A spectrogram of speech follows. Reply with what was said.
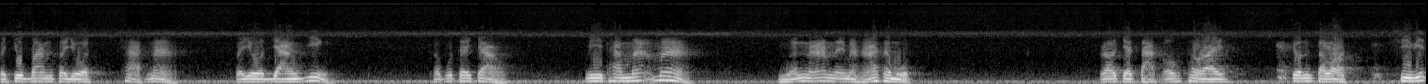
ปัจจุบันประโยชน์ชาติหน้า ประโยชน์อย่างยิ่ง พระพุทธเจ้า มีธรรมะมาก เหมือนน้ำในมหาสมุทรเราจะตักเอาเท่าไรจนตลอดชีวิต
